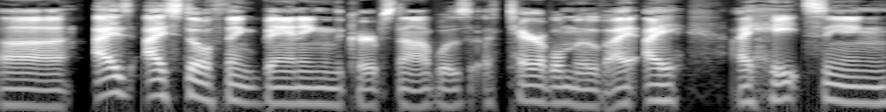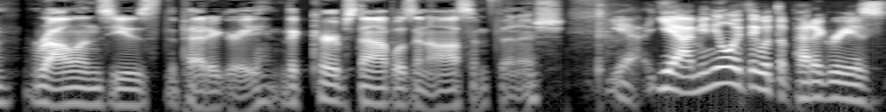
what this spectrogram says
uh, I I still think banning the curb stomp was a terrible move. I, I I hate seeing Rollins use the pedigree. The curb stomp was an awesome finish. Yeah, yeah. I mean, the only thing with the pedigree is,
